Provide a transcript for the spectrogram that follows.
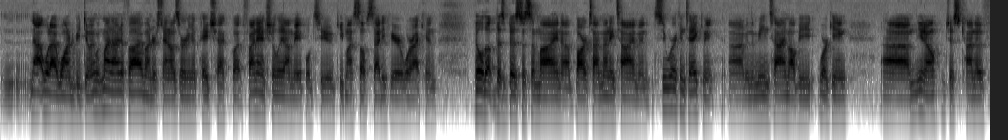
not what I wanted to be doing with my nine to five. I understand I was earning a paycheck, but financially, I'm able to keep myself steady here where I can build up this business of mine, uh, bar time, anytime, and see where it can take me. Um, in the meantime, I'll be working, um, you know, just kind of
